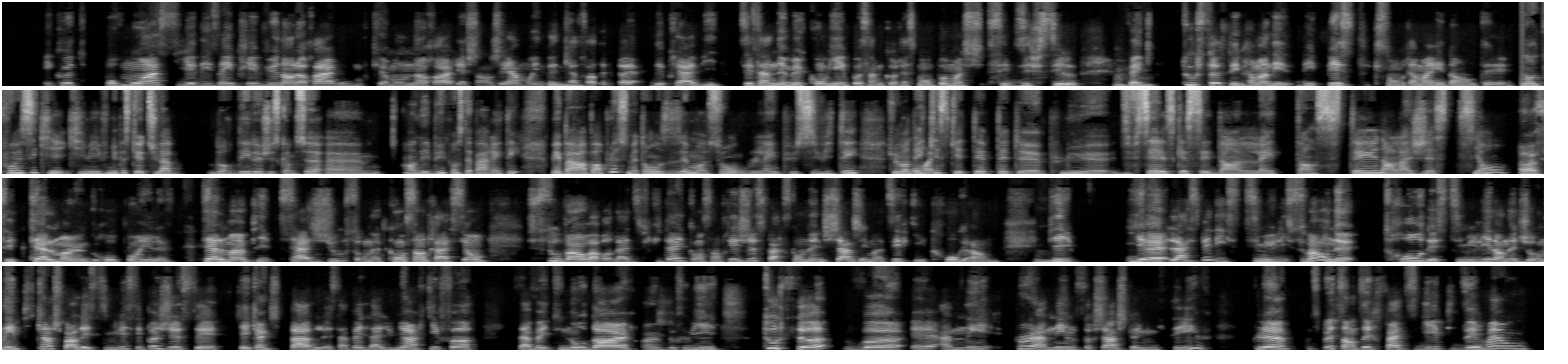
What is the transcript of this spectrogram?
écoute, pour moi, s'il y a des imprévus dans l'horaire ou que mon horaire est changé à moins de 24 mm. heures de, préavis, ça ne me convient pas, ça ne me correspond pas, moi, c'est difficile. Mm-hmm. Fait que tout ça, c'est vraiment des, pistes qui sont vraiment aidantes. Euh. Un autre point aussi qui, m'est venu, parce que tu l'as abordé juste comme ça euh, en début, puis on s'était pas arrêté, mais par rapport plus, mettons, aux émotions ou l'impulsivité, je me demandais qu'est-ce qui était peut-être euh, plus difficile? Est-ce que c'est dans l'intérêt dans la gestion? Ah, c'est tellement un gros point, là. Tellement. Puis ça joue sur notre concentration. Souvent, on va avoir de la difficulté à être concentré juste parce qu'on a une charge émotive qui est trop grande. Mm. Puis il y a l'aspect des stimuli. Souvent, on a trop de stimuli dans notre journée. Puis quand je parle de stimuli, c'est pas juste euh, quelqu'un qui te parle. Ça peut être la lumière qui est forte, ça peut être une odeur, un bruit. Tout ça va euh, amener peut amener une surcharge cognitive. Puis là, tu peux te sentir fatigué puis te dire, ouais,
